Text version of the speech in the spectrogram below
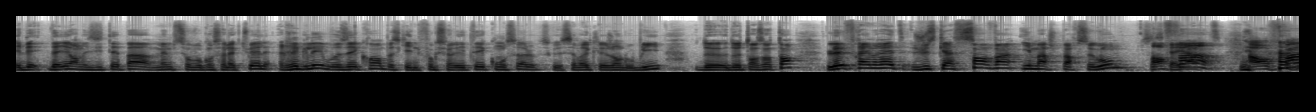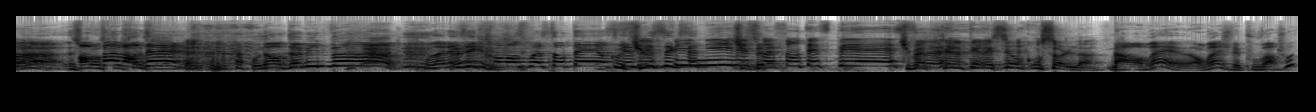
Et d'ailleurs, n'hésitez pas, même sur vos consoles actuelles, réglez vos écrans parce qu'il y a une fonctionnalité console, parce que c'est vrai que les gens l'oublient de, de temps en temps. Le framerate jusqu'à 120 images par seconde. Enfin Skyheart. Enfin Voilà, Enfin, ça, bordel On est en 2020 On a les Oui. écrans en 60 Hz Qu'est-ce tu- que c'est que ça les fais- 60 FPS Tu vas te réintéresser aux consoles là. Bah en vrai, en vrai, je vais pouvoir jouer.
